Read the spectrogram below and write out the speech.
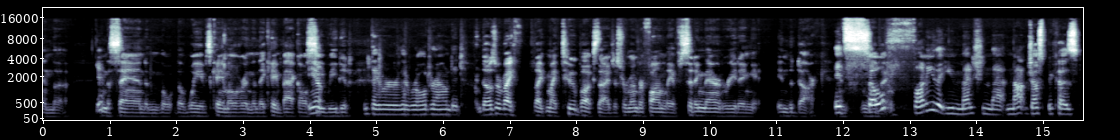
in the Yeah. in the sand, and the, the waves came over, and then they came back all Yep. seaweeded. they were they were all drowned. Those were my like my two books that I just remember fondly of sitting there and reading in the dark. It's so loving. funny that you mentioned that, not just because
